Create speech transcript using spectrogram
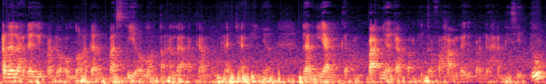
adalah daripada Allah dan pasti Allah Ta'ala akan mengajarinya dan yang keempatnya dapat kita faham daripada hadis itu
